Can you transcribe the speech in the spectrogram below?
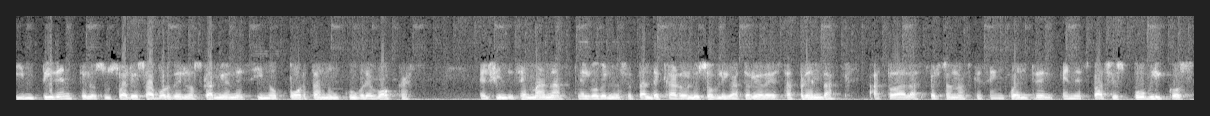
impiden que los usuarios aborden los camiones si no portan un cubrebocas. El fin de semana, el gobierno estatal declaró el uso obligatorio de esta prenda a todas las personas que se encuentren en espacios públicos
